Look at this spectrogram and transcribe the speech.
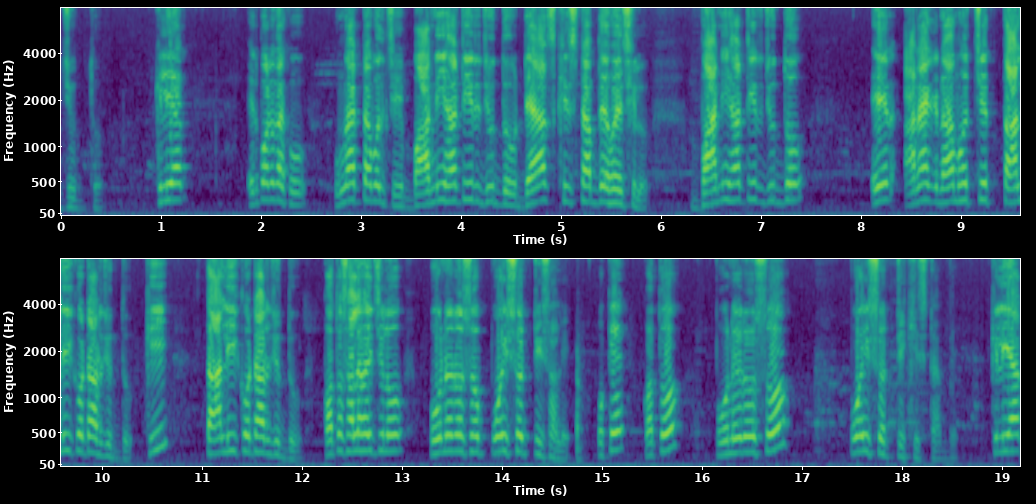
যুদ্ধ। ক্লিয়ার এরপরে দেখো উঙারটা বলছে, বানিহাটির যুদ্ধ, ড্যাশ খ্রিস্টাব্দে হয়েছিল। বানিহাটির যুদ্ধ, এর আরেক নাম হচ্ছে তালিকোটার যুদ্ধ। কি? তালিকোটার যুদ্ধ। কত সালে হয়েছিল? পনেরোশো পঁয়ষট্টি সালে। ওকে? কত? পনেরোশো পঁয়ষট্টি খ্রিস্টাব্দে। ক্লিয়ার?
